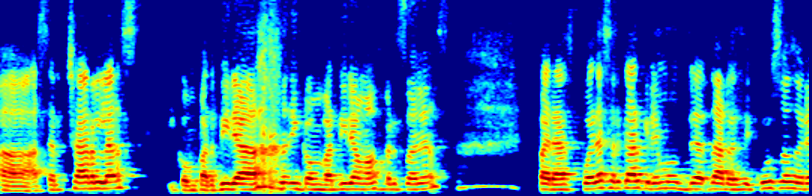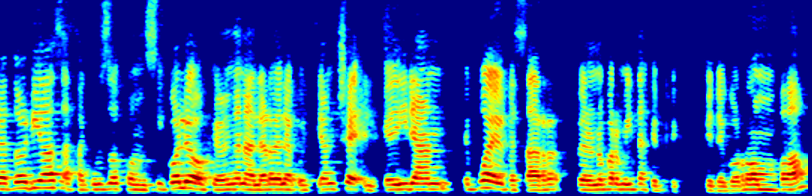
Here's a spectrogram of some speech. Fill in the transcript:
a hacer charlas y compartir a, y compartir a más personas. Para poder acercar, queremos dar desde cursos de oratorias hasta cursos con psicólogos que vengan a hablar de la cuestión, che, el que dirán, te puede pesar, pero no permitas que te, que te corrompa,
